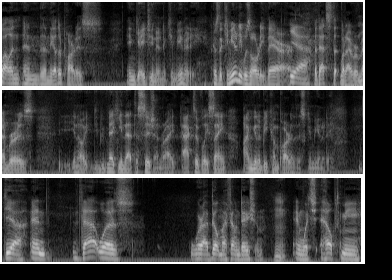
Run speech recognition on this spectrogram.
Well, and and then the other part is engaging in a community because the community was already there. Yeah. But that's the, what I remember is, you know, making that decision, right? Actively saying, "I'm going to become part of this community." yeah, and that was where I built my foundation. Mm. and which helped me,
